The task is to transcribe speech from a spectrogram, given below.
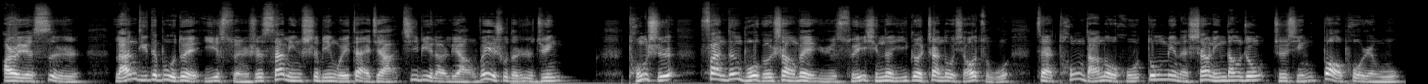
二月四日，兰迪的部队以损失三名士兵为代价，击毙了两位数的日军。同时，范登伯格上尉与随行的一个战斗小组在通达诺湖东面的山林当中执行爆破任务，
